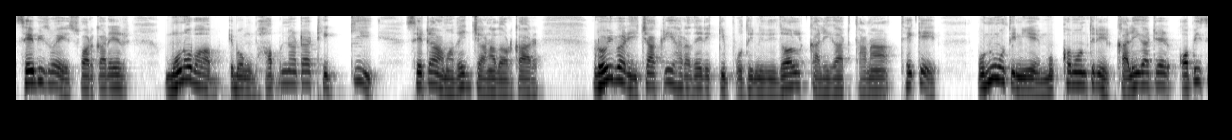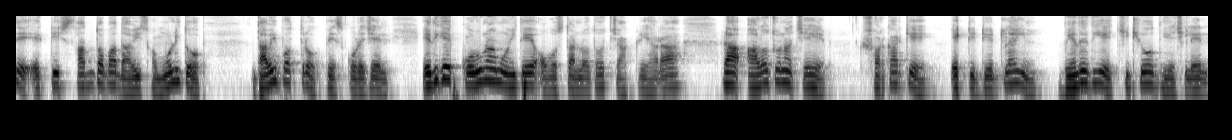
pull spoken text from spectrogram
সে বিষয়ে সরকারের মনোভাব এবং ভাবনাটা ঠিক কী সেটা আমাদের জানা দরকার। রবিবারই চাকরিহারাদের একটি প্রতিনিধি দল কালীঘাট থানা থেকে অনুমতি নিয়ে মুখ্যমন্ত্রীর কালীঘাটের অফিসে একটি সাত দাবি সম্বলিত দাবিপত্র পেশ করেছেন। এদিকে করুণাময়ীতে অবস্থানরত চাকরিহারারা আলোচনা চেয়ে সরকারকে একটি ডেডলাইন বেঁধে দিয়ে চিঠিও দিয়েছিলেন।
